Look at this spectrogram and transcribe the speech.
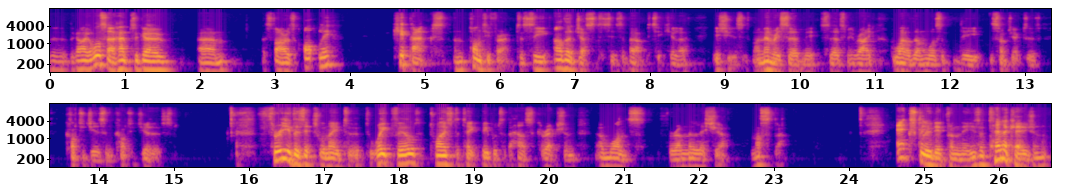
the, the guy also had to go um, as far as Otley Kippax and Pontefract to see other justices about particular issues. If my memory serves me, serves me right, one of them was the, subject of cottages and cottagers. Three visits were made to, to Wakefield, twice to take people to the House of Correction, and once for a militia muster. Excluded from these are 10 occasions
